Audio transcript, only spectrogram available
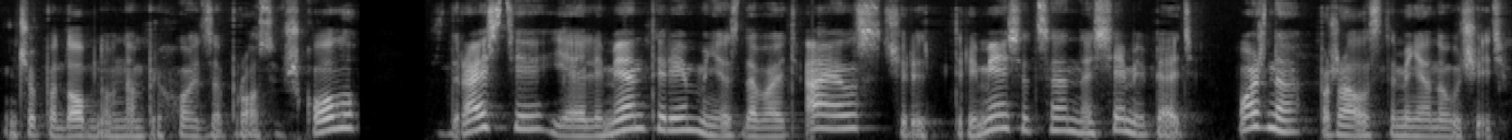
Ничего подобного. Нам приходят запросы в школу. Здрасте, я элементари, мне сдавать IELTS через 3 месяца на 7,5. Можно, пожалуйста, меня научить?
